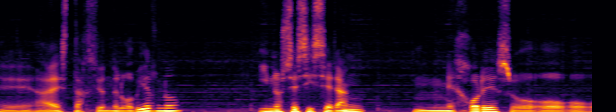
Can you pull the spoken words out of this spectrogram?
eh, a esta acción del gobierno y no sé si serán mejores o,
